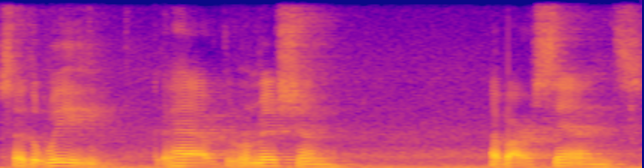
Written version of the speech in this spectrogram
so that we could have the remission of our sins.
